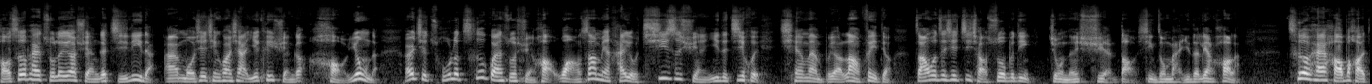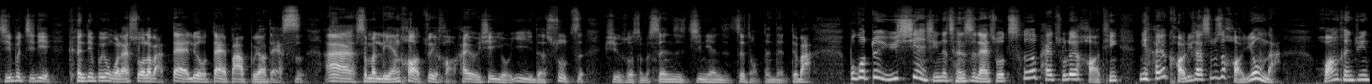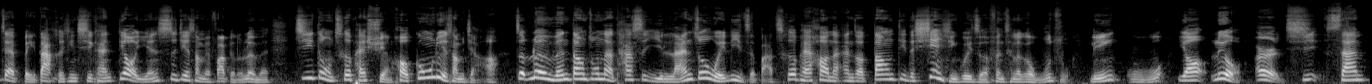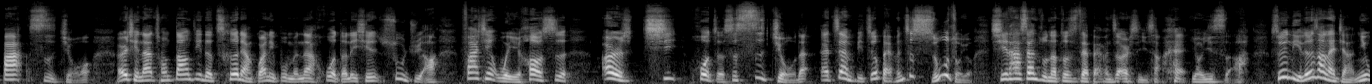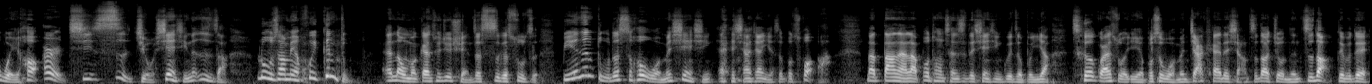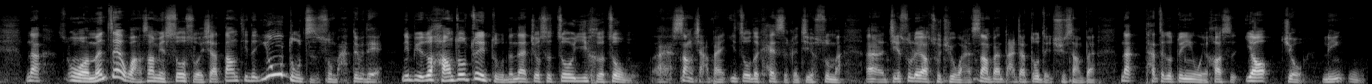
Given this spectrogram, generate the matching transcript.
好车牌除了要选个吉利的啊，某些情况下也可以选个好用的。而且除了车管所选号，网上面还有七十选一的机会，千万不要浪费掉。掌握这些技巧，说不定就能选到心中满意的靓号了。车牌好不好，吉不吉利，肯定不用我来说了吧？带六带八，不要带四，哎，什么连号最好，还有一些有意义的数字，比如说什么生日、纪念日这种等等，对吧？不过对于现行的城市来说，车牌除了要好听，你还要考虑一下是不是好用的。黄恒军在北大核心期刊《调研世界》上面发表的论文《机动车牌选号攻略》上面讲啊，这论文当中呢，它是以兰州为例子，把车牌号呢按照当地的现行规则分成了个五组：零五幺六二七三八四九，而且呢，从当地的车辆管理部门呢获得了一些数据啊，发现尾号是。二七或者是四九的，哎，占比只有百分之十五左右，其他三组呢都是在百分之二十以上，嘿，有意思啊。所以理论上来讲，你尾号二七四九限行的日子啊，路上面会更堵。哎，那我们干脆就选这四个数字，别人堵的时候我们限行，哎，想想也是不错啊。那当然了，不同城市的限行规则不一样，车管所也不是我们家开的，想知道就能知道，对不对？那我们在网上面搜索一下当地的拥堵指数嘛，对不对？你比如杭州最堵的呢，就是周一和周五，哎，上下班一周的开始和结束嘛，呃，结束了要出去玩，上班大家都得去上班，那它这个对应尾号是幺九零五。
